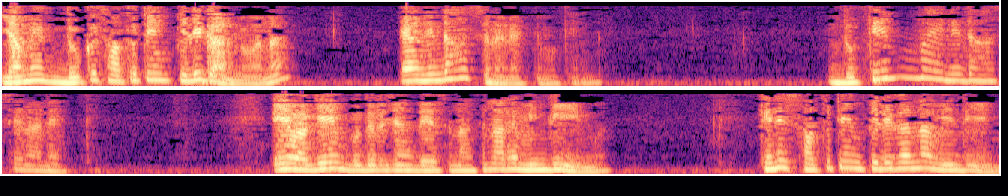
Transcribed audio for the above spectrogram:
යමෙක් දුක සතුටින් පිළිගන්නවා නම් එයා නිදහස් වෙලා නැත්නම් මොකෙන්ද? දුකෙන්මයි නිදහස් වෙලා නැත්තේ. ඒ වගේම බුදුරජාණන් දේශනා කරන අර විඳීම. කෙනෙක් සතුටින් පිළිගන්න විඳීම.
